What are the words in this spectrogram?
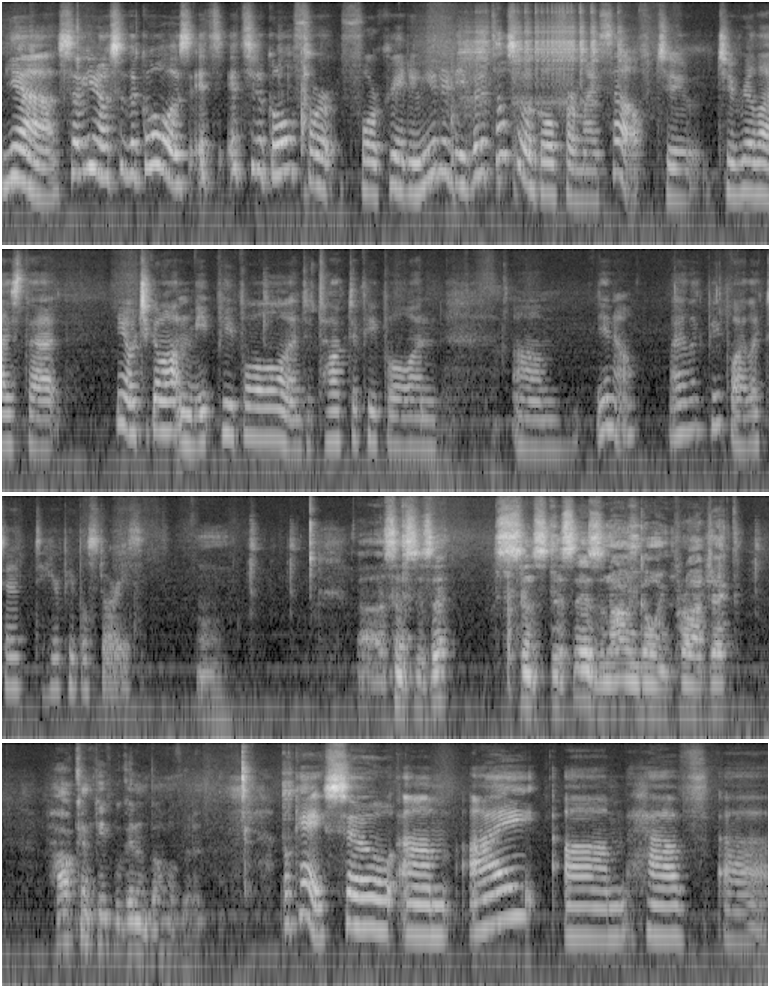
yeah, so you know, so the goal is it's it's a goal for for creating unity, but it's also a goal for myself to to realize that, you know, to go out and meet people and to talk to people and, um, you know, I like people. I like to, to hear people's stories. Uh, since this since this is an ongoing project, how can people get involved with it? Okay, so um, I um, have, uh,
